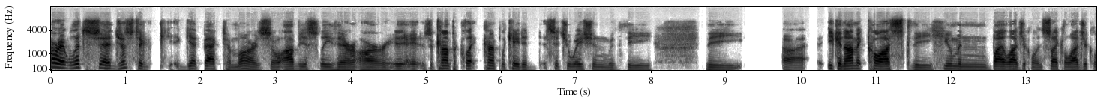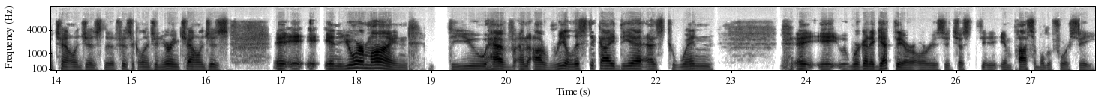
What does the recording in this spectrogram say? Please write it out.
All right, well, let's uh, just to get back to Mars. So obviously there are it's a compl- complicated situation with the the uh, economic cost, the human biological and psychological challenges, the physical engineering challenges. In your mind, do you have an, a realistic idea as to when we're going to get there, or is it just impossible to foresee?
